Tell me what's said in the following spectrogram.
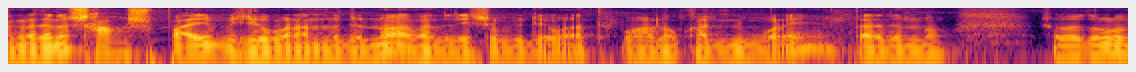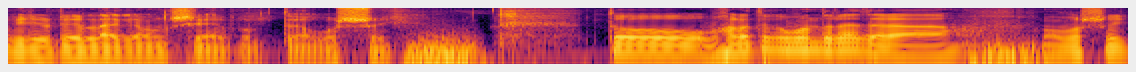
আমরা যেন সাহস পাই ভিডিও বানানোর জন্য, আমাদের এইসব ভিডিও বানাতে ভালো খাটনি পড়ে, তার জন্য সবাই করব ভিডিওটি লাইক এবং শেয়ার করতে অবশ্যই। তো ভালো থেকো বন্ধুরা, যারা অবশ্যই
